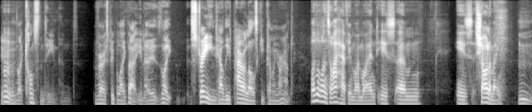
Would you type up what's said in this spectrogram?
You know, Hmm. like Constantine and various people like that. You know, it's like strange how these parallels keep coming around. One of the ones I have in my mind is um, is Charlemagne. Mm.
